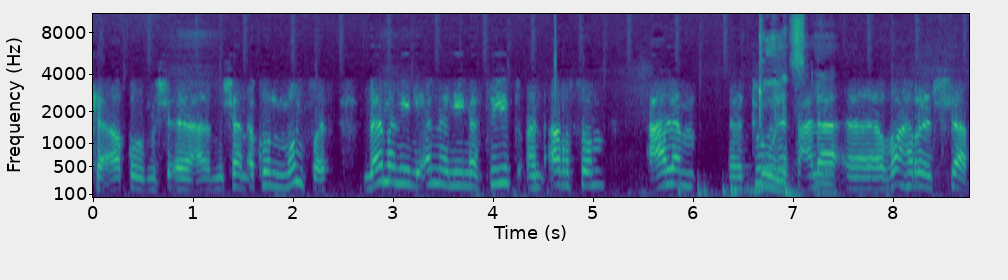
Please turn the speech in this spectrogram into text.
كأقول مش مشان أكون منصف لامني لأنني نسيت أن أرسم علم تونس, تونس. على ظهر الشاب.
